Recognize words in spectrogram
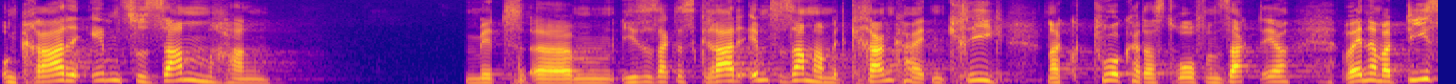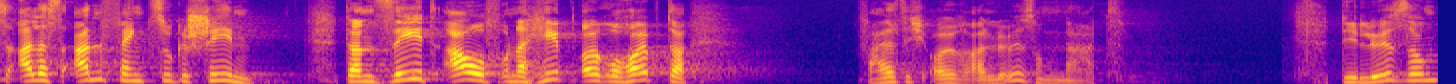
Und gerade im Zusammenhang mit, ähm, Jesus sagt es gerade im Zusammenhang mit Krankheiten, Krieg, Naturkatastrophen, sagt er, wenn aber dies alles anfängt zu geschehen, dann seht auf und erhebt eure Häupter, weil sich eure Erlösung naht. Die Lösung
